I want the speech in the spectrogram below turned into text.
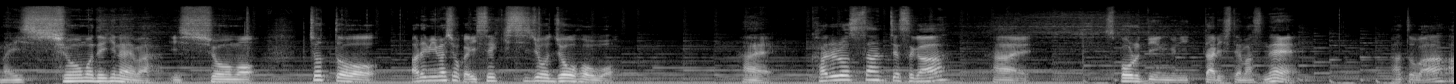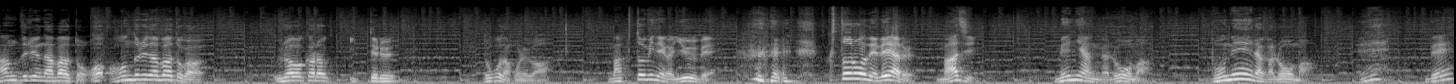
まあ一生もできないわ。一生も。ちょっとあれ見ましょうか。移籍市場情報を。はい。カルロス・サンチェスがはい。スポルティングに行ったりしてますね。あとはアンドリュー・ナバウト。あアンドリュー・ナバウトが浦和から行ってる。どこだこれは？マクトミネがユーベ。クトローネレアル。マジ。メニャンがローマ。ボネーラがローマ。え？で？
